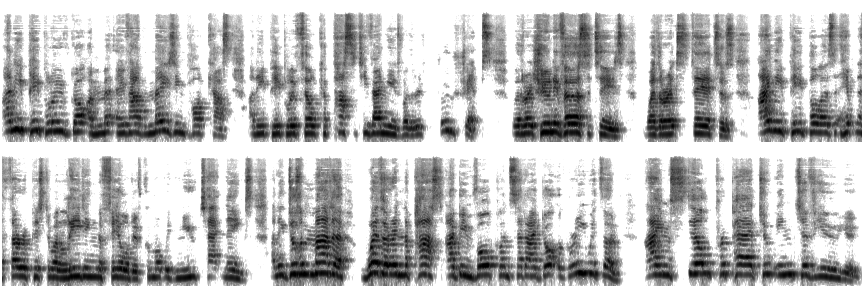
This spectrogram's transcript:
I need people who've got who've had amazing podcasts. I need people who fill capacity venues, whether it's cruise ships, whether it's universities, whether it's theatres. I need people as hypnotherapists who are leading the field, who've come up with new techniques. And it doesn't matter whether in the past I've been vocal and said I don't agree with them. I'm still prepared to interview you.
